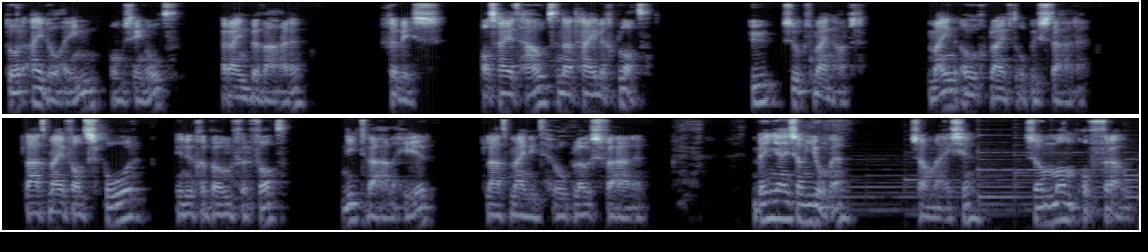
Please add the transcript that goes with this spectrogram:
door ijdel heen omsingeld, rein bewaren, gewis, als hij het houdt naar het heilig blad. U zoekt mijn hart, mijn oog blijft op u staren. Laat mij van spoor, in uw geboon vervat, niet dwalen, Heer, laat mij niet hulploos varen. Ben jij zo'n jongen, zo'n meisje, zo'n man of vrouw,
